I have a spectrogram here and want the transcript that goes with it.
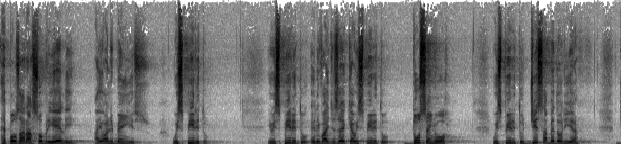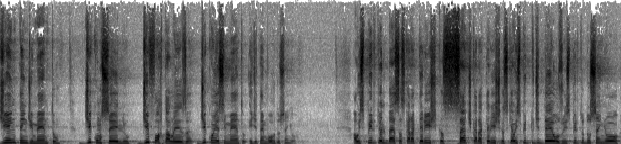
Repousará sobre ele Aí olhe bem isso. O Espírito. E o Espírito, ele vai dizer que é o Espírito do Senhor, o Espírito de sabedoria, de entendimento, de conselho, de fortaleza, de conhecimento e de temor do Senhor. Ao Espírito ele dá essas características, sete características, que é o Espírito de Deus, o Espírito do Senhor,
